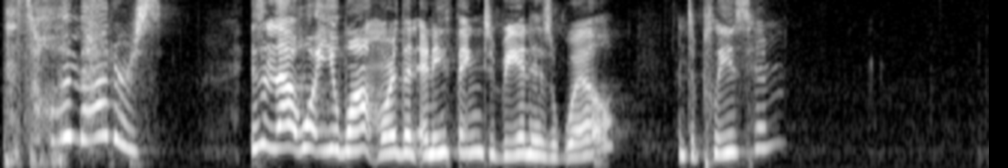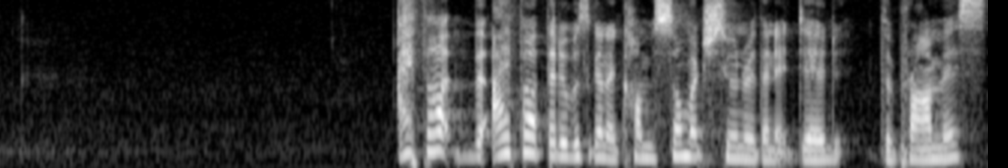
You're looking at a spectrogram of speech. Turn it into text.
That's all that matters. Isn't that what you want more than anything to be in His will and to please Him? I thought that, I thought that it was going to come so much sooner than it did, the promise,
